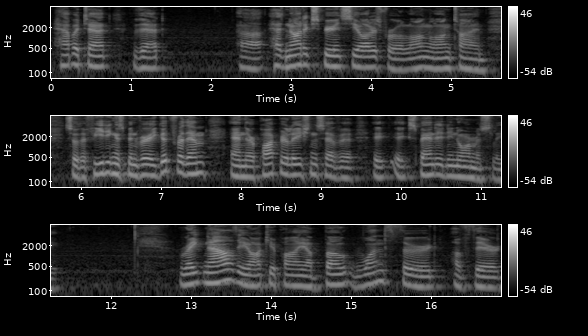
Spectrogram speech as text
habitat that uh, has not experienced sea otters for a long, long time. So the feeding has been very good for them, and their populations have uh, expanded enormously. Right now, they occupy about one third of their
